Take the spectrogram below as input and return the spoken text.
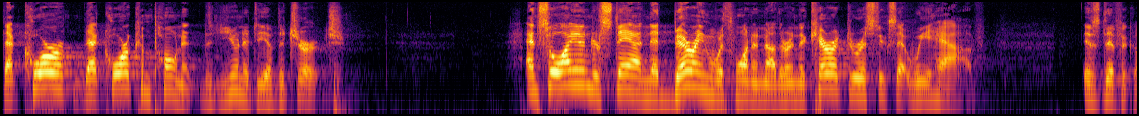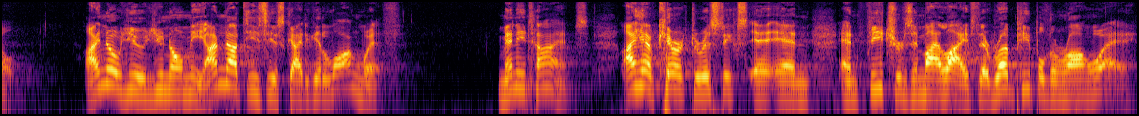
That core, that core component, the unity of the church. And so I understand that bearing with one another and the characteristics that we have is difficult. I know you, you know me. I'm not the easiest guy to get along with. Many times. I have characteristics and, and, and features in my life that rub people the wrong way.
